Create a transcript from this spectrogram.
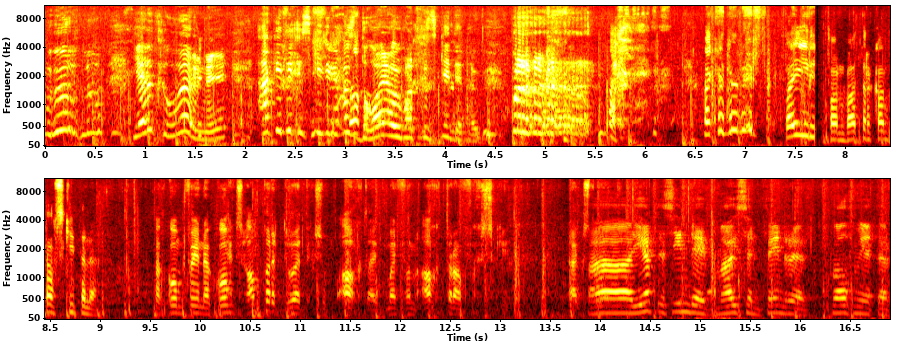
moer lo. Jy het dit gehoor, nê? Ek het nie geskiet. Dit was daai ou wat geskiet het nou. Ek het nou net verby van watter kant af skiet hulle. Nou kom Fena, kom. Ek's amper dood. Ek's op 8. Hy het my van agter af geskiet. Ek's dood. Uh, yep, dis in Dave, Mason, Fenrir, 12 meter.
